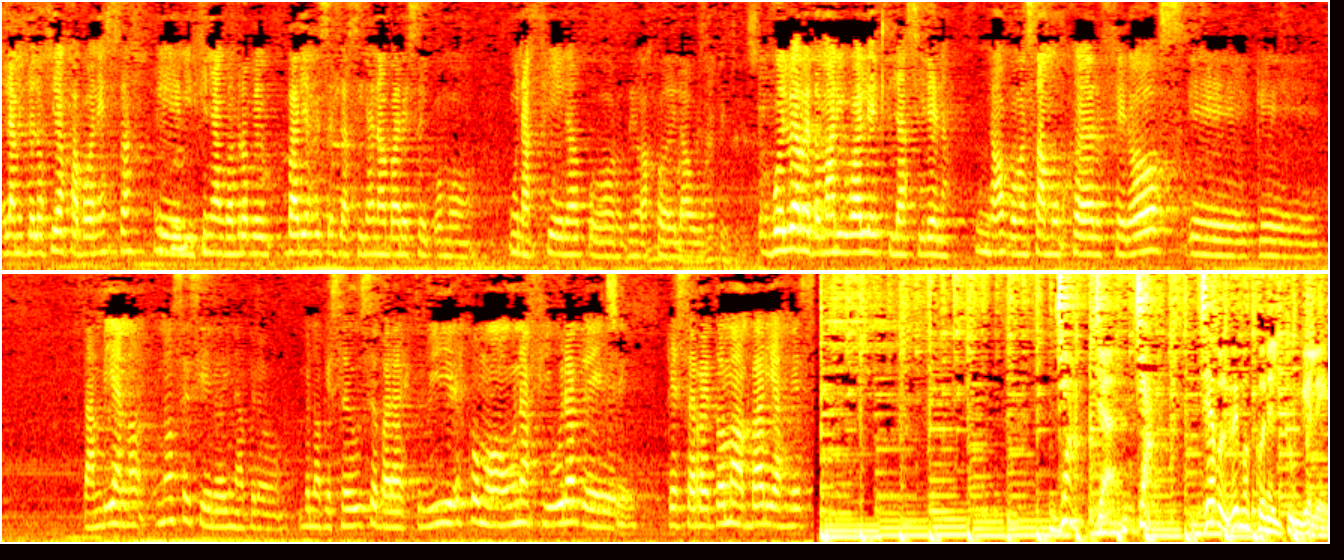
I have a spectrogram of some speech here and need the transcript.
en la mitología japonesa, eh, Virginia encontró que varias veces la sirena aparece como una fiera por debajo del agua. Vuelve a retomar igual la sirena, ¿no? Como esa mujer feroz que también, no, no sé si heroína, pero bueno, que seduce para destruir, es como una figura que, que se retoma varias veces. Ya, ya, ya. Ya volvemos con el Tungelé.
